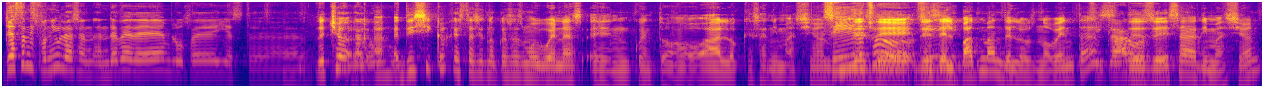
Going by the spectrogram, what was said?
Ya están disponibles en, en DVD, en Blu-ray, este... De hecho, algún- a- DC creo que está haciendo cosas muy buenas en cuanto a lo que es animación. Sí, de desde, hecho, desde sí. el Batman de los 90, Sí, claro, desde sí. esa animación,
